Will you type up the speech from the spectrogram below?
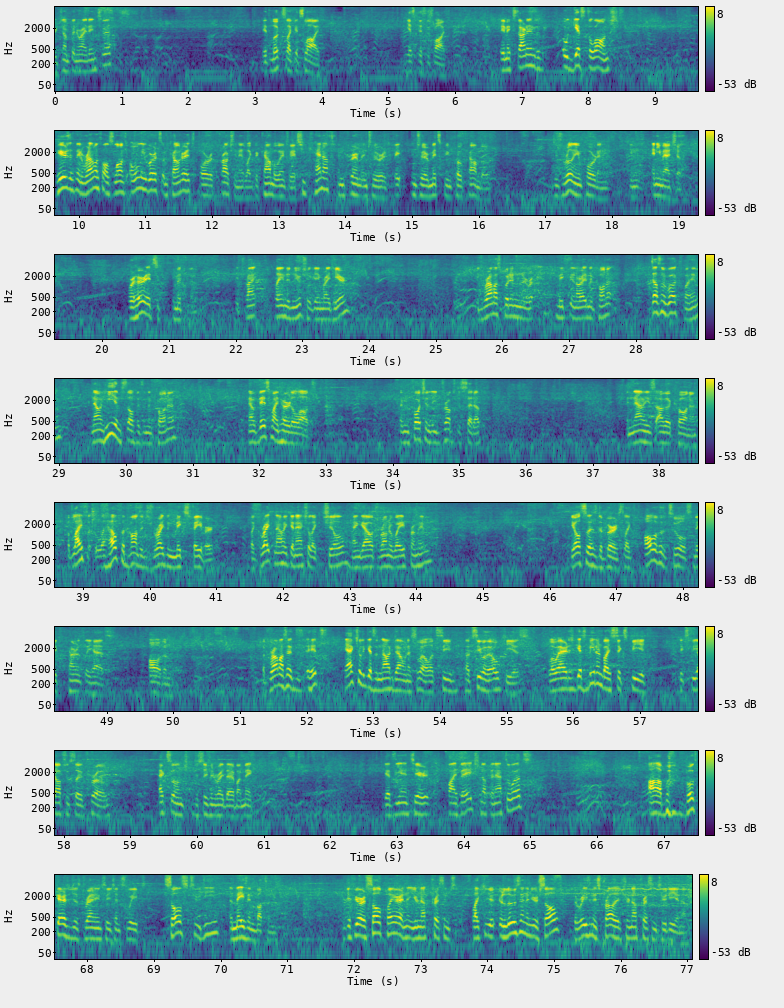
We're jumping right into it. It looks like it's live. Yes, this is live. Mik starting to... Oh, gets the launch. Here's the thing, Ramlethal's launch only works on counter it or crouching it, like the combo into it. She cannot confirm into her into her mid-screen poke combo, which is really important in any matchup. For her, it's a commitment. They try playing the neutral game right here. Gramas put in making right in the corner. Doesn't work for him. Now he himself is in the corner. Now this might hurt a lot. Unfortunately, drops the setup. And now he's out of the corner. But life health advantage is right in Mik's favor. Like right now he can actually like chill, hang out, run away from him. He also has the burst, like all of the tools Mik currently has. All of them. But Gramas hit, he actually gets a knockdown as well. Let's see let's see what the Oki is. Low air just gets beaten by 6 speed. 6 speed option slave throw. Excellent decision right there by Mik. Gets the anti-air 5H, nothing afterwards. Ah, both characters just ran into each and sweeps. Sol's 2D, amazing button. If you're a Sol player and you're not pressing, like you're, you're losing in your Sol, the reason is probably that you're not pressing 2D enough.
